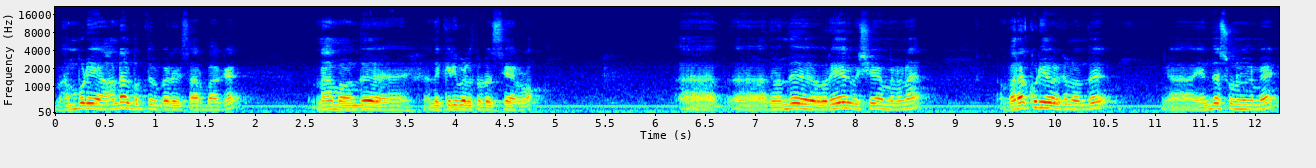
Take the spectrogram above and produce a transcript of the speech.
நம்முடைய ஆண்டாள் பக்தர் பேரவை சார்பாக நாம் வந்து அந்த கிரிவலத்தோடு சேர்றோம். அது வந்து ஒரே ஒரு விஷயம் என்னென்னா வரக்கூடியவர்கள் வந்து எந்த சூழ்நிலையுமே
